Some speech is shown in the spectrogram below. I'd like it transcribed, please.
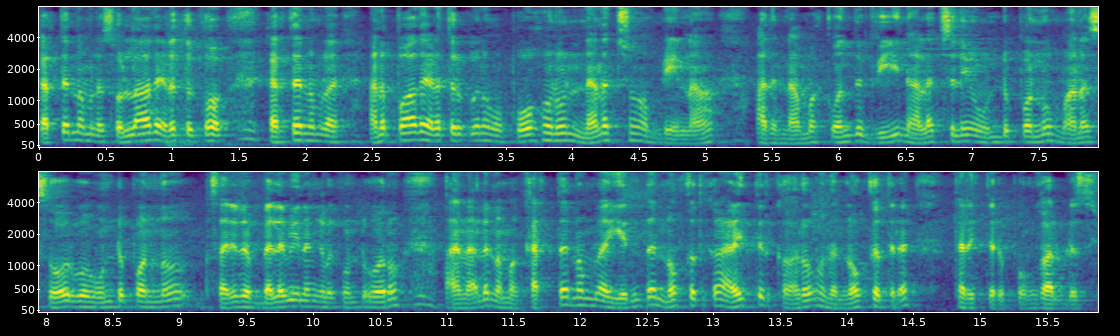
கர்த்தர் நம்மளை சொல்லாத இடத்துக்கோ கர்த்தர் நம்மளை அனுப்பாத இடத்துக்கோ நம்ம போகணும்னு நினச்சோம் அப்படின்னா அது நமக்கு வந்து வீண் அலைச்சலையும் உண்டு பண்ணும் மன சோர்வை உண்டு பண்ணும் சரீர பலவீனங்களை கொண்டு வரும். அதனால் நம்ம கர்த்தர் நம்மளை எந்த நோக்கத்துக்காக அழைத்திருக்காரோ அந்த நோக்கத்தில் தரித்திருப்போம். God bless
